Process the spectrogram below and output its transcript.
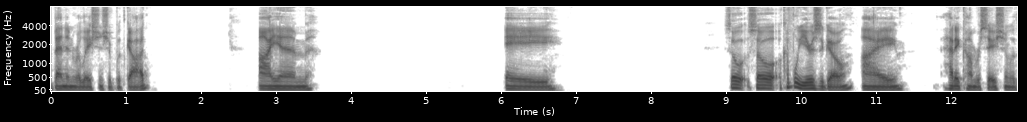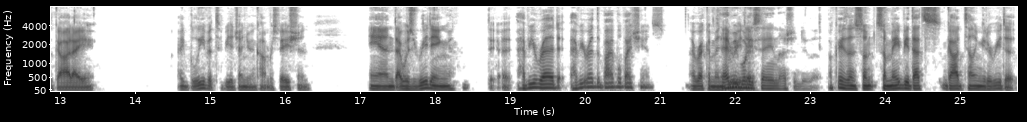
been in relationship with god. I am a so so a couple years ago i had a conversation with god i i believe it to be a genuine conversation and i was reading uh, have you read have you read the bible by chance I recommend everybody's saying I should do that. Okay, then so so maybe that's God telling you to read it.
